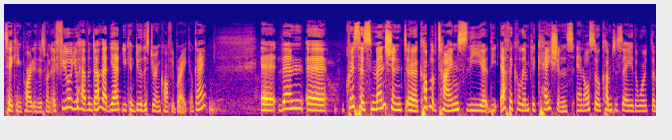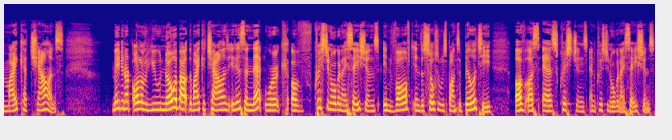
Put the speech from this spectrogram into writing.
taking part in this one. A few of you haven't done that yet. You can do this during coffee break, okay? Uh, then uh, Chris has mentioned a couple of times the uh, the ethical implications, and also come to say the word the Micah Challenge. Maybe not all of you know about the Micah Challenge. It is a network of Christian organizations involved in the social responsibility of us as Christians and Christian organizations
